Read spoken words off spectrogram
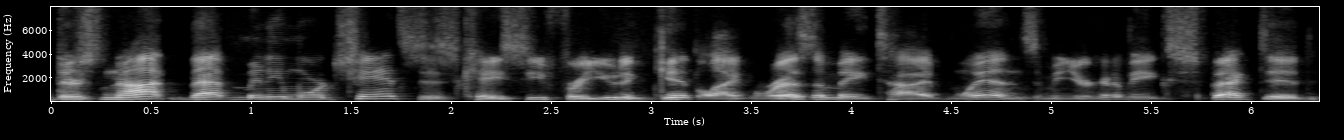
there's not that many more chances, Casey, for you to get like resume type wins. I mean, you're going to be expected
